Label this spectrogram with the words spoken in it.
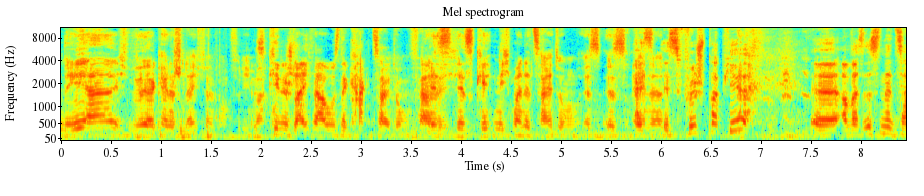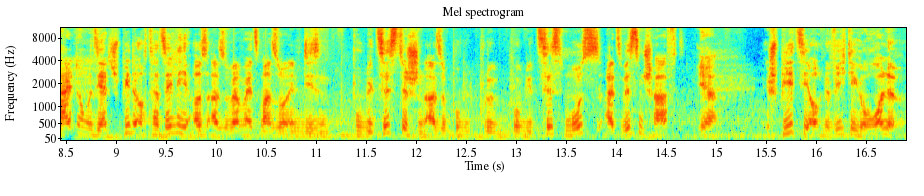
Nee, ja, ich will ja keine Schleichwerbung für die Das ist machen. keine Schleichwerbung, ist eine Kackzeitung. Fertig. Es ist nicht meine Zeitung. Es ist Es eine. ist Fischpapier, äh, aber es ist eine Zeitung und sie hat, spielt auch tatsächlich aus, also wenn wir jetzt mal so in diesen publizistischen, also Pub- Pub- Publizismus als Wissenschaft, ja. spielt sie auch eine wichtige Rolle.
